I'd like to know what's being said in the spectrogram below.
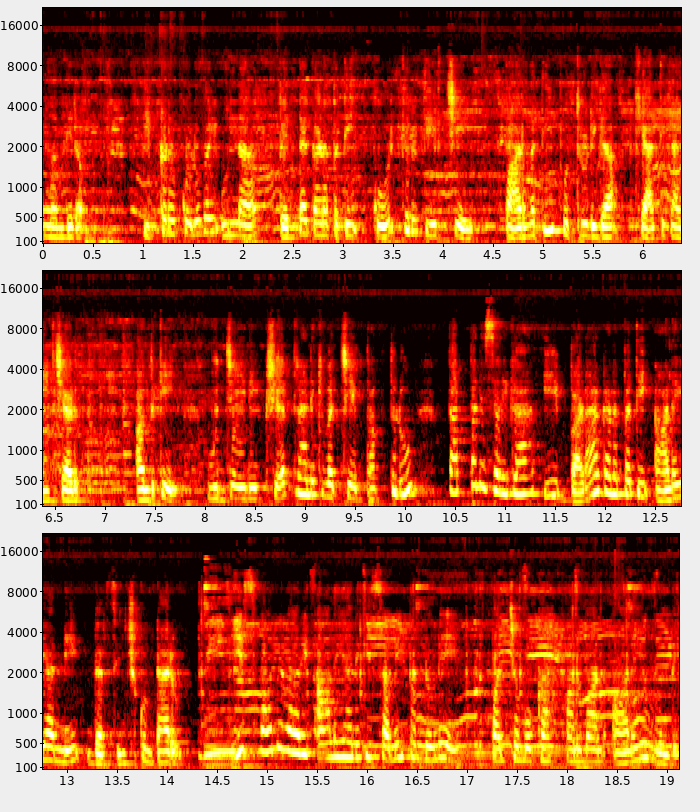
మందిరం. ఇక్కడ కొలువై ఉన్న పెద్ద గణపతి కోరికలు తీర్చే పార్వతీపుత్రుడిగా ఖ్యాతిగాంచాడు. అందుకే ఉజ్జయిని క్షేత్రానికి వచ్చే భక్తులు తప్పనిసరిగా ఈ బడా గణపతి ఆలయాన్ని దర్శించుకుంటారు. ఈ స్వామివారి ఆలయానికి సమీపంలోనే పంచముఖ హనుమాన్ ఆలయం ఉంది.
